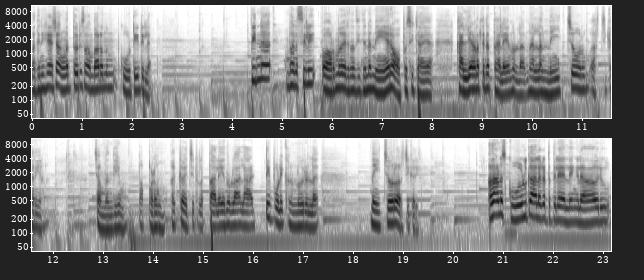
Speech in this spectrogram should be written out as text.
അതിനുശേഷം അങ്ങനത്തെ ഒരു സാമ്പാറൊന്നും കൂട്ടിയിട്ടില്ല. പിന്നെ മനസ്സിൽ ഓർമ്മ വരുന്നത് ഇതിന്റെ നേരെ ഓപ്പോസിറ്റായ കല്യാണത്തിന്റെ തലേന്നുള്ള നല്ല നെയ്ച്ചോറും ഇറച്ചിക്കറിയാണ്. ചമ്മന്തിയും പപ്പടവും ഒക്കെ വെച്ചിട്ടുള്ള തലേന്നുള്ള നല്ല അടിപൊളി കണ്ണൂരുള്ള നെയ്ച്ചോറും ഇറച്ചിക്കറി. അതാണ് സ്കൂൾ കാലഘട്ടത്തിലെ അല്ലെങ്കിൽ ആ ഒരു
